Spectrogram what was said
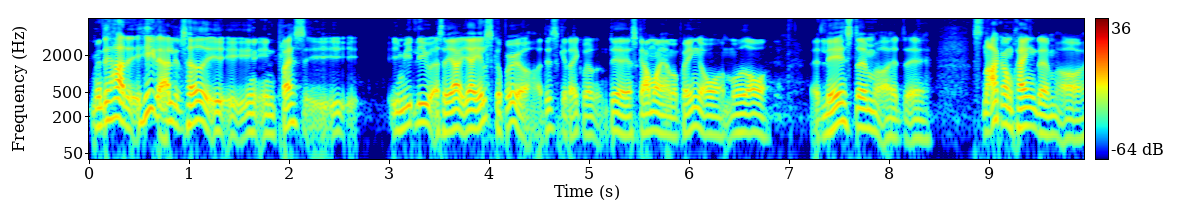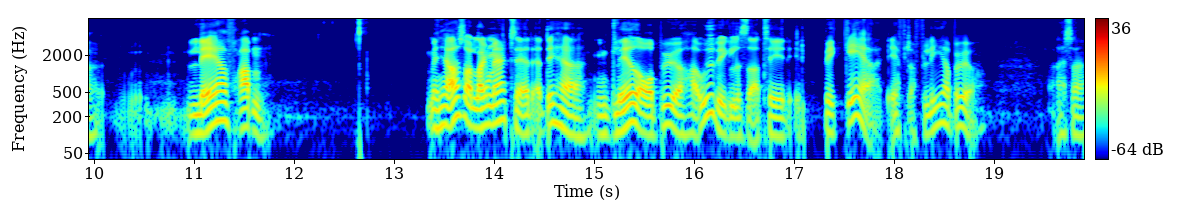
Men det har det helt ærligt taget en, en plads i, i mit liv. Altså, jeg, jeg elsker bøger, og det skal der ikke være. Det jeg skammer jeg mig på ingen over, måde over. At læse dem, og at øh, snakke omkring dem, og lære fra dem. Men jeg har også lagt mærke til, at, at det her, min glæde over bøger, har udviklet sig til et, et begær efter flere bøger. Altså,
